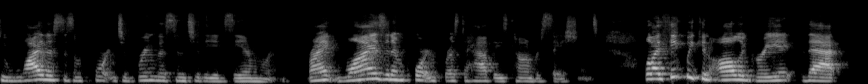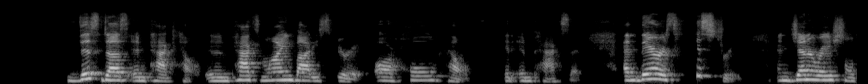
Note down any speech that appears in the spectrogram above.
to why this is important to bring this into the exam room, right? Why is it important for us to have these conversations? Well, I think we can all agree that this does impact health. It impacts mind, body, spirit, our whole health. It impacts it. And there is history and generational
